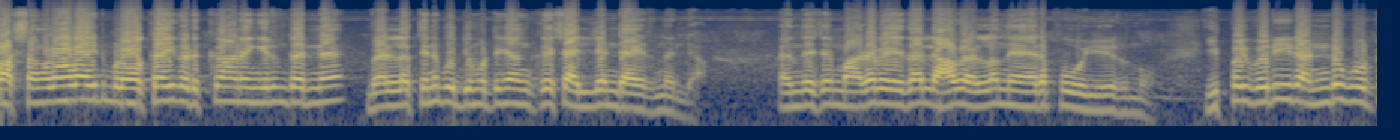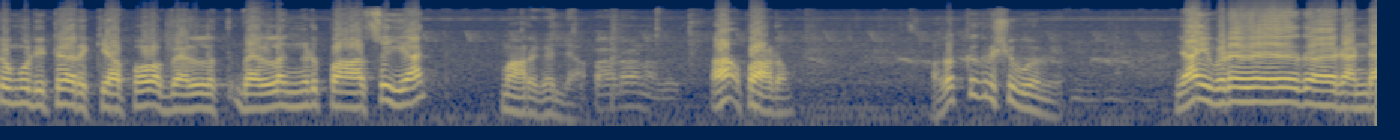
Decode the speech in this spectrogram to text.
വർഷങ്ങളോളമായിട്ട് ബ്ലോക്കായി കിടക്കുകയാണെങ്കിലും തന്നെ വെള്ളത്തിന് ബുദ്ധിമുട്ട് ഞങ്ങൾക്ക് ശല്യം ഉണ്ടായിരുന്നില്ല. എന്താ വെച്ചാൽ മഴ പെയ്താൽ ആ വെള്ളം നേരെ പോയിരുന്നു. ഇപ്പോൾ ഇവർ ഈ രണ്ട് കൂട്ടം കൂടിയിട്ട് ഇറക്കിയപ്പോൾ വെള്ള വെള്ളം ഇങ്ങോട്ട് പാസ് ചെയ്യാൻ മാർഗമില്ല ആ പാടം. അതൊക്കെ കൃഷിഭൂമി. ഞാൻ ഇവിടെ രണ്ട്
